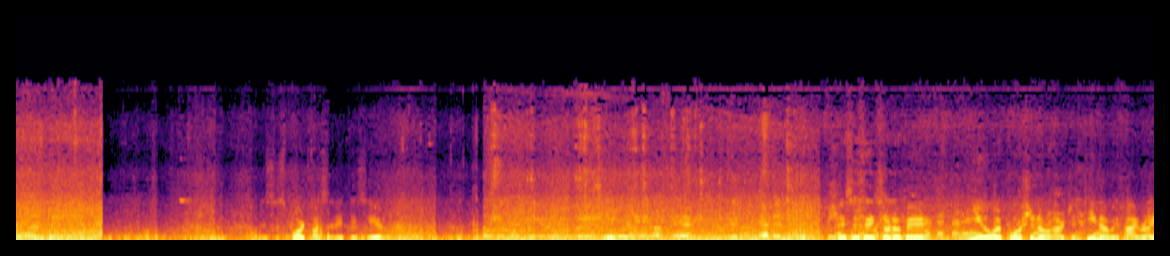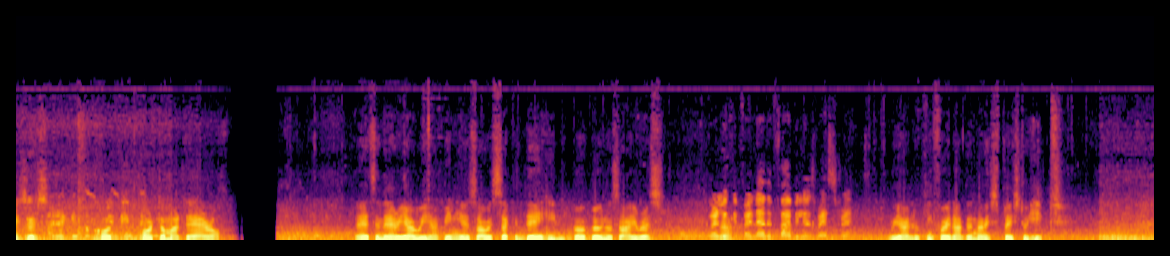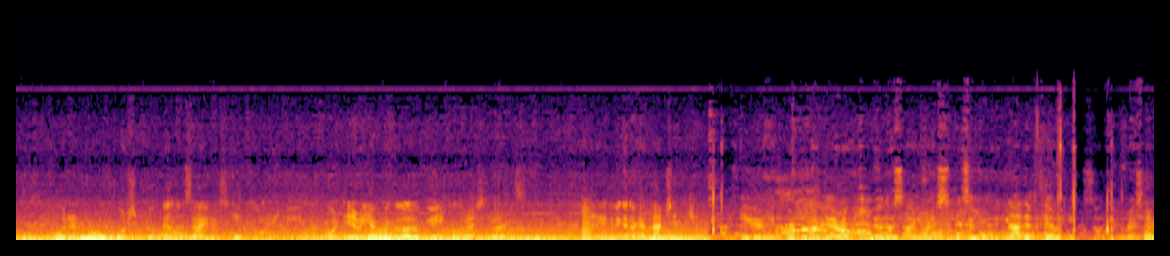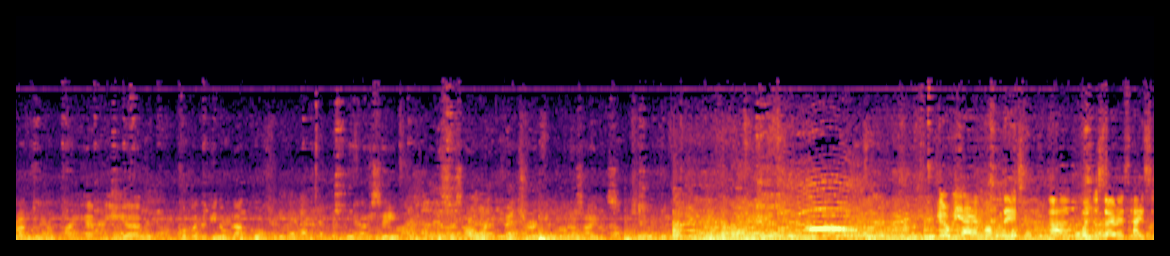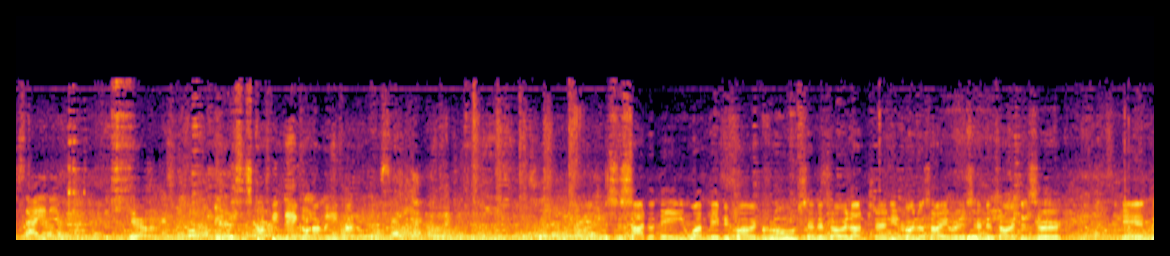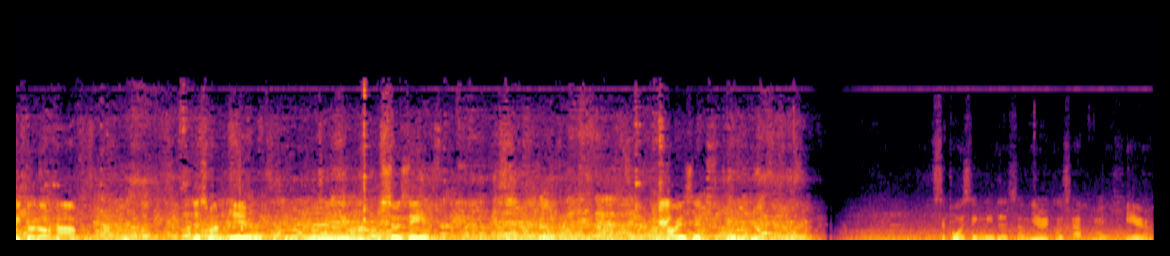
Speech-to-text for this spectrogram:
This is sport facilities here. This is a sort of a newer portion of Argentina with high rises called Puerto Madero. It's an area we have been here. It's our second day in Buenos Aires. We're looking for another fabulous restaurant. We are looking for another nice place to eat. Modern portion of Buenos Aires here. Port area with a lot of beautiful restaurants. And we're gonna have lunch in here. We are here in Puerto Madero, Buenos Aires. It's another very exotic restaurant. I have the uh, Copa de Vino Blanco. And I say, this is our adventure in Buenos Aires. Here we are among the uh, Buenos Aires High Society. Yeah. This is coffee negro americano. This is Saturday, one day before our cruise, and that's our luncheon in Buenos Aires, and that's our dessert. And we're gonna have this one here, Susie. How is it? Supposedly there's some miracles happening here.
